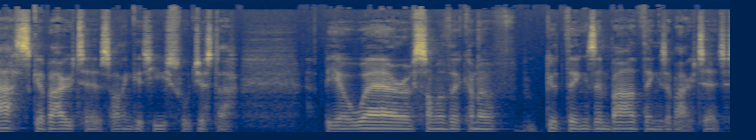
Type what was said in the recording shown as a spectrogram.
ask about it. So I think it's useful just to be aware of some of the kind of good things and bad things about it.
